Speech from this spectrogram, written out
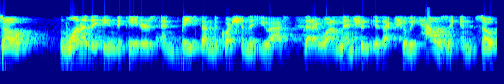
So one of the indicators, and based on the question that you asked, that I want to mention is actually housing. And so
